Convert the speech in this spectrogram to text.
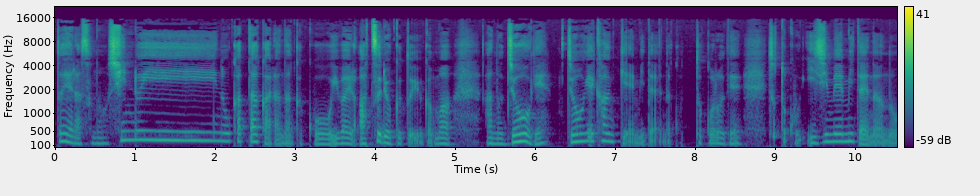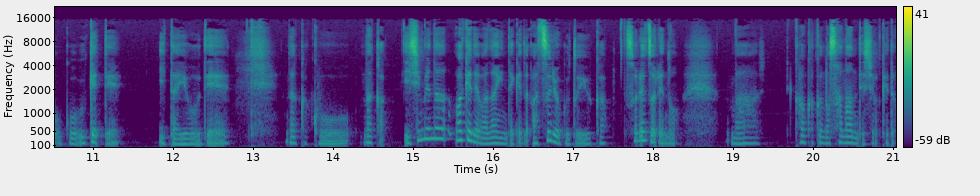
どうやらその親類の方からなんかこういわゆる圧力というかまああの上下上下関係みたいなところでちょっとこういじめみたいなのをこう受けていたようでなんかこうなんかいじめなわけではないんだけど圧力というかそれぞれのまあ感覚の差なんでしょうけど。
